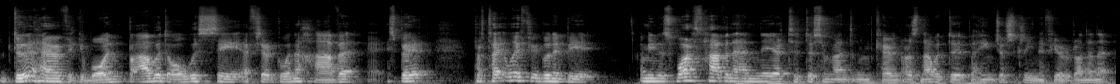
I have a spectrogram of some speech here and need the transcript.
do it however you want. But I would always say if you're going to have it, particularly if you're going to be I mean, it's worth having it in there to do some random encounters, and I would do it behind your screen if you're running it.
